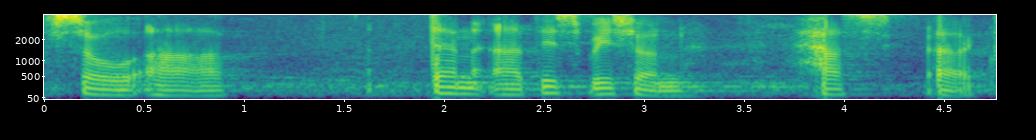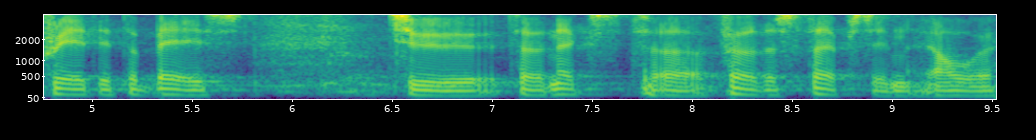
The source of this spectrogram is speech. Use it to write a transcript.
So uh, then uh, this vision has uh, created the base to the next uh, further steps in our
